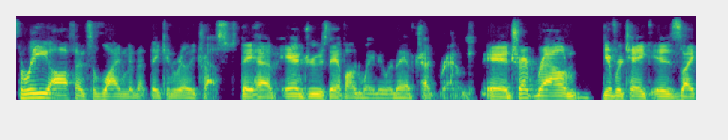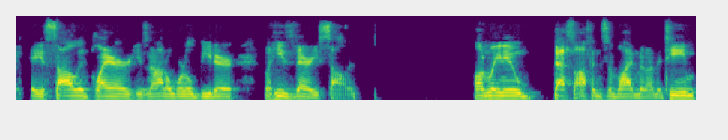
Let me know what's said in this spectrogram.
three offensive linemen that they can really trust. They have Andrews, they have Onwenu, and they have Trent Brown. And Trent Brown, give or take, is like a solid player. He's not a world beater, but he's very solid. Onwenu, best offensive lineman on the team.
